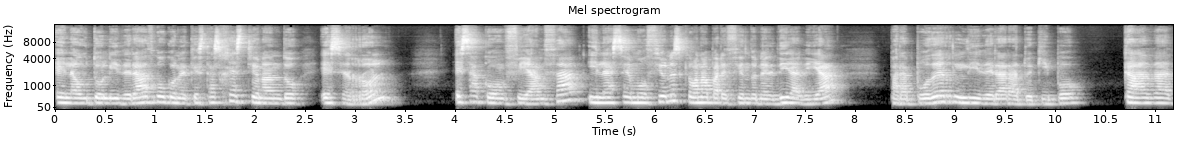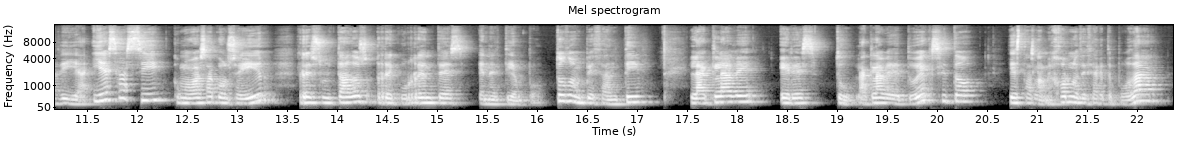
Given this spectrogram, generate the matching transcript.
el autoliderazgo con el que estás gestionando ese rol, esa confianza y las emociones que van apareciendo en el día a día para poder liderar a tu equipo cada día. Y es así como vas a conseguir resultados recurrentes en el tiempo. Todo empieza en ti. La clave eres tú. La clave de tu éxito, y esta es la mejor noticia que te puedo dar,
